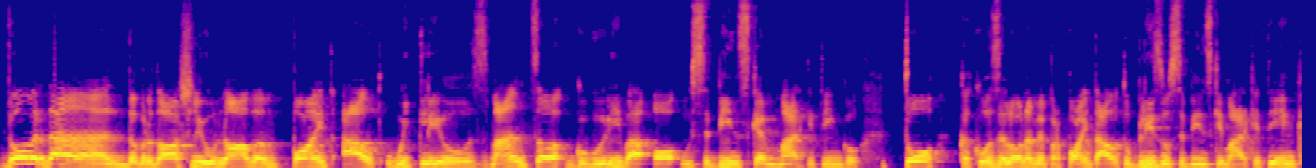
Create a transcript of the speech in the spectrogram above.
Dober dan, dobrodošli v novem Point Out Weeklyju. Z manjco govoriva o vsebinskem marketingu to, kako zelo nam je pri Point Outu blizu vsebinski marketing,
